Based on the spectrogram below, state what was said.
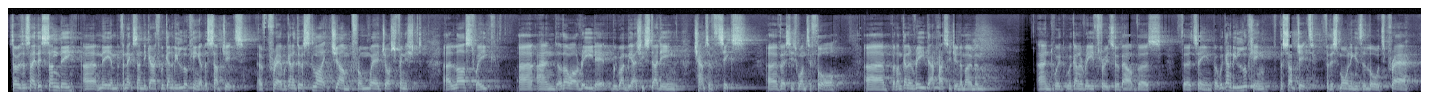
So, as I say, this Sunday, uh, me and for next Sunday, Gareth, we're going to be looking at the subject of prayer. We're going to do a slight jump from where Josh finished uh, last week. Uh, and although I'll read it, we won't be actually studying chapter 6, uh, verses 1 to 4. Uh, but I'm going to read that passage in a moment. And we're, we're going to read through to about verse 13. But we're going to be looking, the subject for this morning is the Lord's Prayer.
